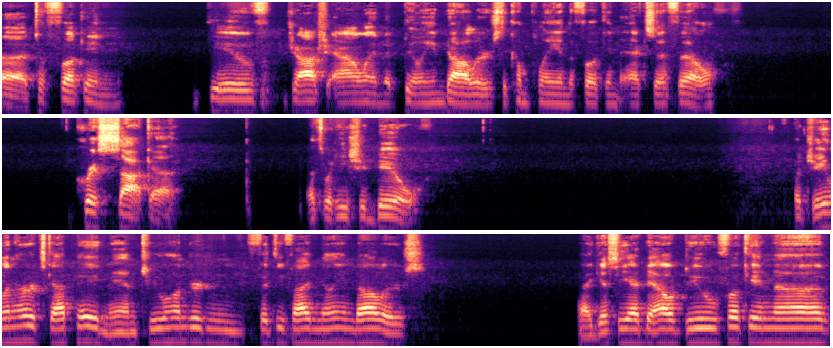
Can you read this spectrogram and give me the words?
uh, to fucking give Josh Allen a billion dollars to come play in the fucking XFL. Chris Sacca. That's what he should do. But Jalen Hurts got paid, man, $255 million. I guess he had to outdo fucking uh,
